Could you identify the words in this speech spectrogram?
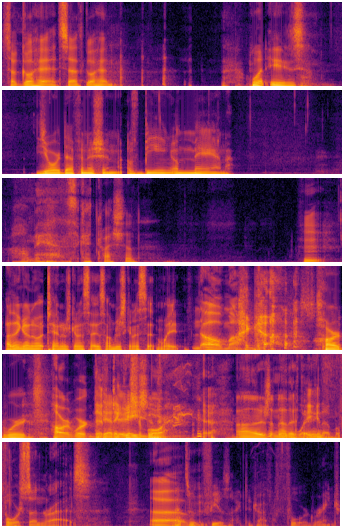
So go ahead, Seth. Go ahead. What is your definition of being a man? Oh man, that's a good question. Hmm. I think I know what Tanner's gonna say, so I'm just gonna sit and wait. Oh my god. Hard work. Hard work, dedication, Dedication. boy. Uh, there's another Waking thing. Waking up before sunrise. Uh, That's what it feels like to drive a Ford Ranger.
